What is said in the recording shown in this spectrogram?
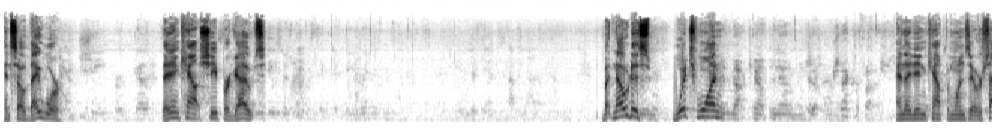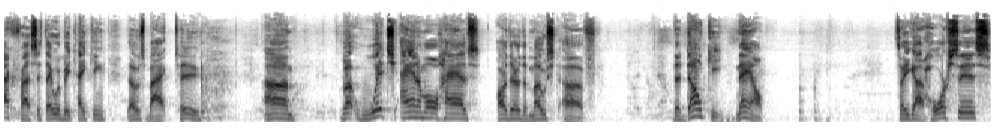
And so they were, they didn't count sheep or goats. But notice which one, Did not count the animals that were sacrificed. And they didn't count the ones that were sacrificed, that they would be taking those back too. Um, but which animal has are there the most of? The donkey. Now, so you got horses,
